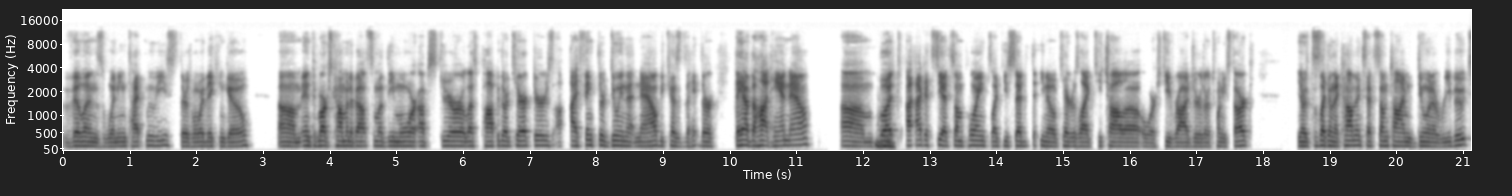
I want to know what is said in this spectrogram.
villains winning type movies. There's one way they can go. Um, and to Mark's comment about some of the more obscure, less popular characters, I- I think they're doing that now because they, they're they have the hot hand now. Um, Mhm. but I, I could see at some point, like you said, you know, characters like T'Challa or Steve Rogers or Tony Stark, you know, it's just like in the comics at some time doing a reboot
